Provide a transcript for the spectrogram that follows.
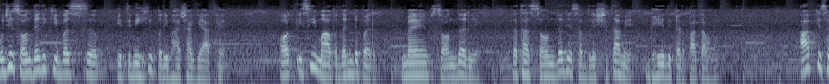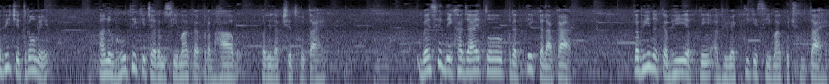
मुझे सौंदर्य की बस इतनी ही परिभाषा ज्ञात है। और इसी मापदंड पर मैं सौंदर्य तथा सौंदर्य सदृश्यता में भेद कर पाता हूँ। आपके सभी चित्रों में अनुभूति की चरम सीमा का प्रभाव परिलक्षित होता है। वैसे देखा जाए तो प्रत्येक कलाकार कभी न कभी अपनी अभिव्यक्ति की सीमा को छूता है।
